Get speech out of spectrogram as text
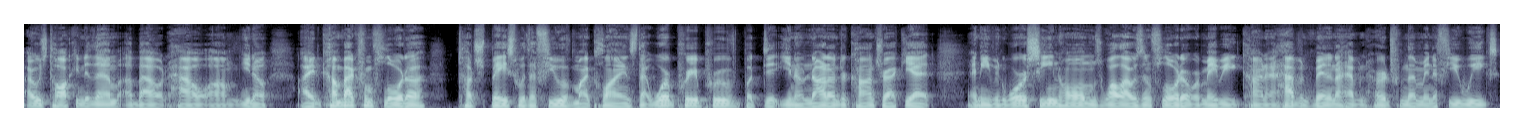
I was talking to them about how, um, you know, I had come back from Florida, touched base with a few of my clients that were pre-approved but did, you know not under contract yet and even were seeing homes while I was in Florida or maybe kind of haven't been and I haven't heard from them in a few weeks.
